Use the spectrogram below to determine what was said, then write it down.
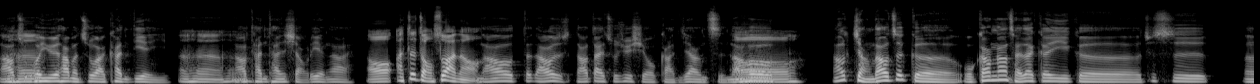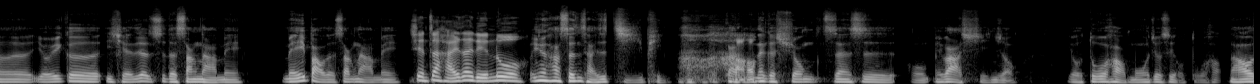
然后就会约她们出来看电影，嗯哼，嗯哼，然后谈谈小恋爱。哦啊，这种算哦。然后，然后，然后带出去修改这样子。然后，哦、然后讲到这个，我刚刚才在跟一个，就是呃，有一个以前认识的桑拿妹，美宝的桑拿妹，现在还在联络，因为她身材是极品，哦、好，那个胸真的是我没办法形容，有多好摸就是有多好。然后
